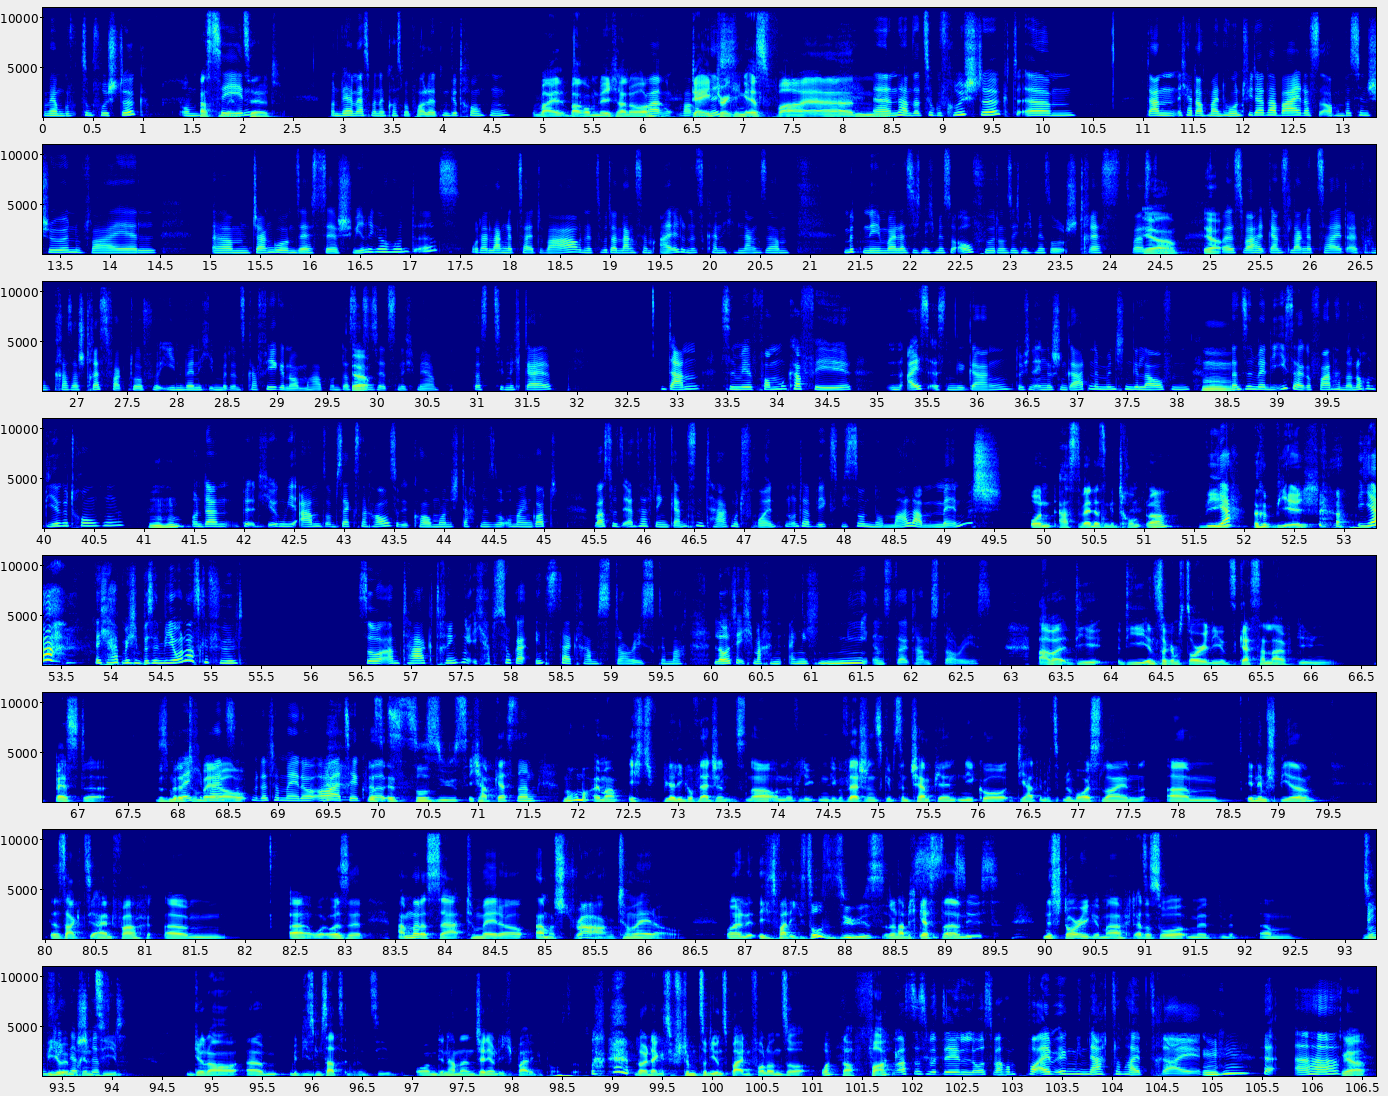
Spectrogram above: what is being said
Und wir haben zum Frühstück um Hast du mir 10. erzählt. Und wir haben erstmal einen Cosmopolitan getrunken. Weil, warum nicht, hallo? Warum, warum Day nicht? drinking is fun. Äh, haben dazu gefrühstückt. Ähm, dann, ich hatte auch meinen Hund wieder dabei. Das ist auch ein bisschen schön, weil ähm, Django ein sehr, sehr schwieriger Hund ist oder lange Zeit war. Und jetzt wird er langsam alt und jetzt kann ich ihn langsam mitnehmen, weil er sich nicht mehr so aufführt und sich nicht mehr so stresst, weißt ja, du? ja. Weil es war halt ganz lange Zeit einfach ein krasser Stressfaktor für ihn, wenn ich ihn mit ins Café genommen habe. Und das Ja. ist es jetzt nicht mehr. Das ist ziemlich geil. Dann sind wir vom Café ein Eis essen gegangen, durch den englischen Garten in München gelaufen. Mhm. Dann sind wir in die Isar gefahren, haben da noch ein Bier getrunken. Mhm. Und dann bin ich irgendwie abends um sechs nach Hause gekommen und ich dachte mir so, oh mein Gott, warst du jetzt ernsthaft den ganzen Tag mit Freunden unterwegs wie so ein normaler Mensch? Und hast du währenddessen getrunken, ne? Wie, Ja. wie ich. Ja, ich habe mich ein bisschen wie Jonas gefühlt. So am Tag trinken. Ich habe sogar Instagram-Stories gemacht. Leute, ich mache eigentlich nie Instagram-Stories. Aber die, die Instagram-Story, die jetzt gestern live ging, beste. Das mit Welche der Tomato. mit der Tomato? Oh, erzähl kurz. Das ist so süß. Ich habe gestern, warum auch immer, ich spiele League of Legends, ne? Und in League of Legends gibt es den Champion, Nico, die hat im Prinzip eine Voiceline ähm, in dem Spiel. Da sagt sie einfach, ähm, uh, what was it? I'm not a sad tomato, I'm a strong tomato. Und ich, das fand ich so süß. Und dann habe ich gestern eine Story gemacht, also so mit, mit ähm, so ein Video im Prinzip. Schrift. Genau, ähm, mit diesem Satz im Prinzip. Und den haben dann Jenny und ich beide gepostet. Leute denken sich bestimmt so, die uns beiden followen, so, what the fuck? Was ist mit denen los? Warum vor allem irgendwie nachts um halb drei? Mhm. Aha. Ja.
